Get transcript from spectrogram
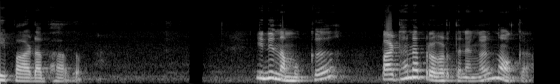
ഈ പാഠഭാഗം. ഇനി നമുക്ക് പഠന പ്രവർത്തനങ്ങൾ നോക്കാം.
